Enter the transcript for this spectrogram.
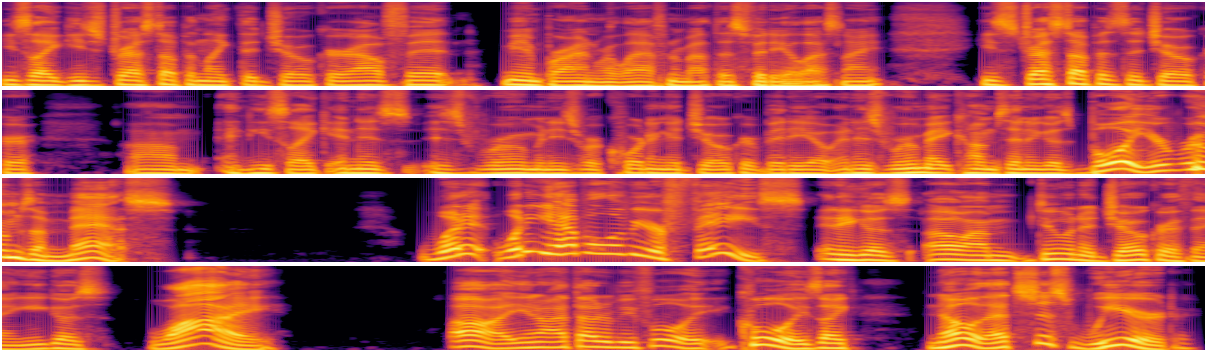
He's like he's dressed up in like the Joker outfit. Me and Brian were laughing about this video last night. He's dressed up as the Joker um, and he's like in his his room and he's recording a Joker video, and his roommate comes in and goes, "Boy, your room's a mess. What what do you have all over your face?" And he goes, "Oh, I'm doing a Joker thing." He goes, "Why?" Oh, you know, I thought it'd be cool. Cool. He's like, "No, that's just weird.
